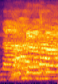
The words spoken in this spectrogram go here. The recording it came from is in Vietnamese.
Nam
